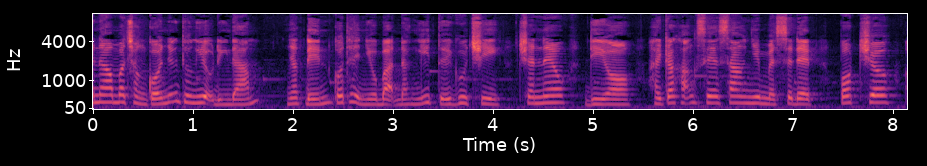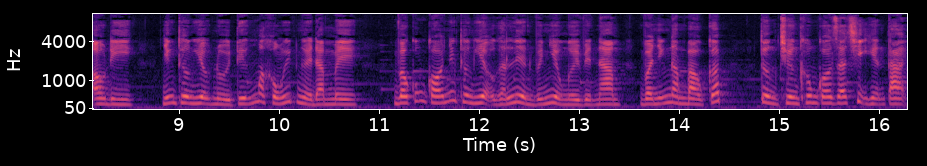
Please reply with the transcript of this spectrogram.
Nơi nào mà chẳng có những thương hiệu đình đám. Nhắc đến, có thể nhiều bạn đang nghĩ tới Gucci, Chanel, Dior hay các hãng xe sang như Mercedes, Porsche, Audi, những thương hiệu nổi tiếng mà không ít người đam mê. Và cũng có những thương hiệu gắn liền với nhiều người Việt Nam vào những năm bao cấp, tưởng chừng không có giá trị hiện tại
